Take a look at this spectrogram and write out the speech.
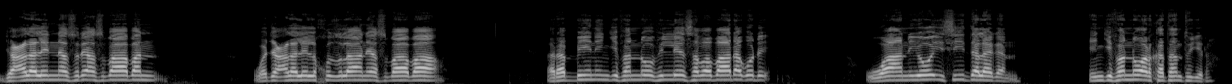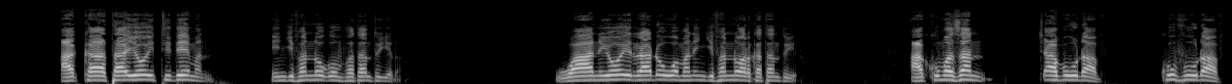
جعل للنصر أسبابا وجعل للخذلان أسبابا. ربين انجفنو في اللي سببا دقود وان يو إسي دلغن. انجفنو أركتان تجرى akkaataa yoo itti deeman injifannoo gonfatantu jira waan yoo irraa dhowwaman injifannoo harkatantu jira akkuma san cabuudhaaf kufuudhaaf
